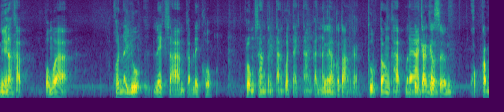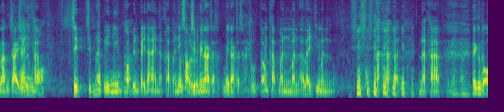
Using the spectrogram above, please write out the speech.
เนี่ยนะครับ ผมว่าคนอายุเลข 3 กับเลข 6 โครงสร้างต่างๆ ก็แตกต่างกันนะยังไงครับมันก็ต่างกัน ถูกต้องครับ มันแต่เป็นการอจแค่จะเสริมกำลังใจใช่ใช่ไหมคุณครัหบมอ สิบสิบห้าปีนี่ยังพอเป็นไปได้นะครับ อันนี้สามสิบไม่น่าจะไม่น่าจะใช่ถูกต้องครับมันมันอะไรที่มันนะครับนะครับ ให้คุณหมอ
